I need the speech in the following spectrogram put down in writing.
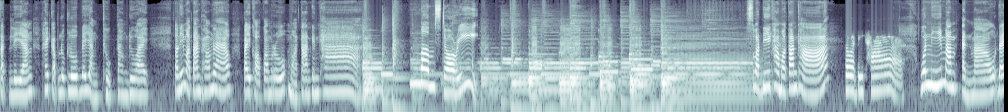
สัตว์เลี้ยง ให้กับลูกๆได้อย่างถูกต้องด้วย ตอนนี้หมอตาลพร้อมแล้ว ไปขอความรู้หมอตาลกันค่ะมัมสตอรี่สวัสดีค่ะหมอตาลค่ะส วัสดีค่ะ วันนี้มัมแอนเมาส์ได้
